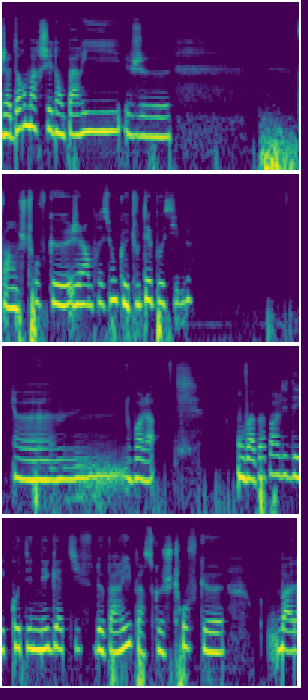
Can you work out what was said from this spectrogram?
j'adore marcher dans Paris. Je, enfin, je trouve que j'ai l'impression que tout est possible. voilà on va pas parler des côtés négatifs de Paris parce que je trouve que bah,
